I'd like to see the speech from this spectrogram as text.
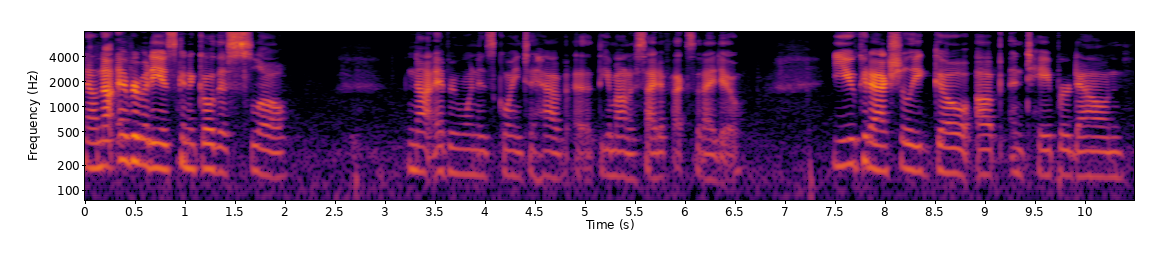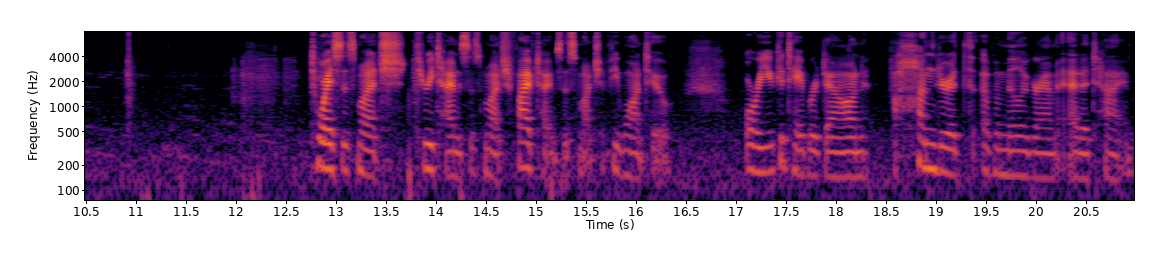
Now, not everybody is going to go this slow. Not everyone is going to have uh, the amount of side effects that I do. You could actually go up and taper down twice as much, three times as much, five times as much if you want to. Or you could taper down a hundredth of a milligram at a time.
